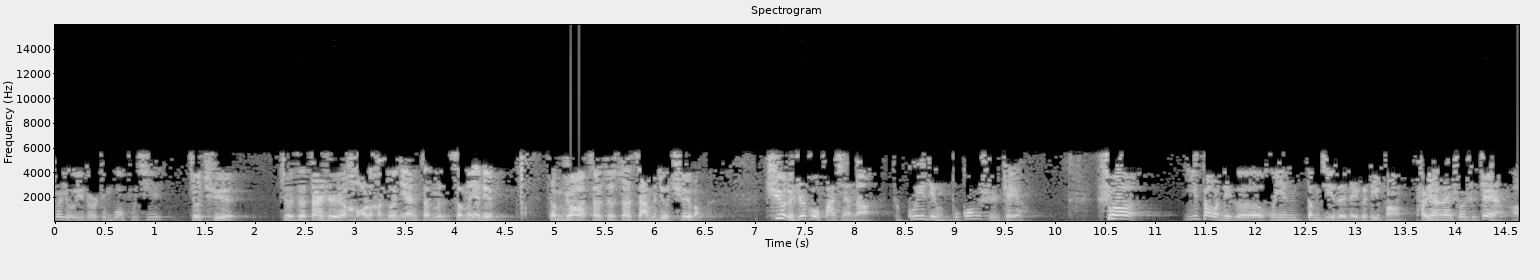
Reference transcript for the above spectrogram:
说有一对中国夫妻就去，就这，但是好了很多年，怎么怎么也得怎么着，咱咱咱咱们就去吧。去了之后发现呢，这规定不光是这样，说一到那个婚姻登记的那个地方，他原来说是这样啊，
